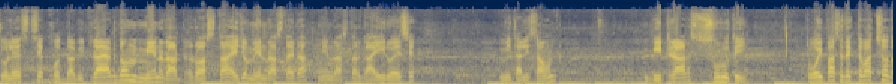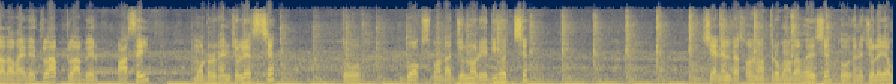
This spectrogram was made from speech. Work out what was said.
চলে এসছে খোদ্দা বিটরা, একদম মেন রাস্তা, এই যে মেন রাস্তা এটা মেন রাস্তার গায়েই রয়েছে মিতালি সাউন্ড বিটরার শুরুতেই। তো ওই পাশে দেখতে পাচ্ছ দাদা ভাইদের ক্লাব। ক্লাবের পাশেই মোটর ভ্যান চলে এসছে। তো বক্স বাঁধার জন্য রেডি হচ্ছে। চ্যানেলটা সবেমাত্র বাঁধা হয়েছে, তো ওখানে চলে যাব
